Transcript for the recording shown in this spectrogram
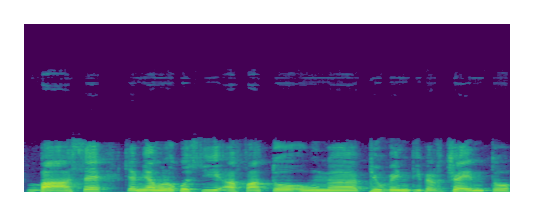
base, chiamiamolo così, ha fatto un più 20%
